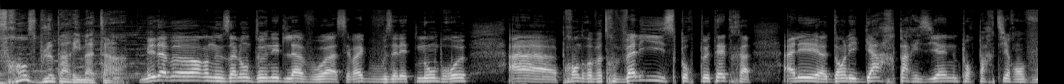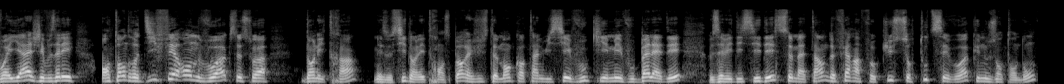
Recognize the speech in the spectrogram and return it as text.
France Bleu Paris Matin. Mais d'abord, nous allons donner de la voix. C'est vrai que vous allez être nombreux à prendre votre valise pour peut-être aller dans les gares parisiennes pour partir en voyage et vous allez entendre différentes voix, que ce soit dans les trains, mais aussi dans les transports. Et justement, Quentin L'huissier, vous qui aimez vous balader, vous avez décidé ce matin de faire un focus sur toutes ces voix que nous entendons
